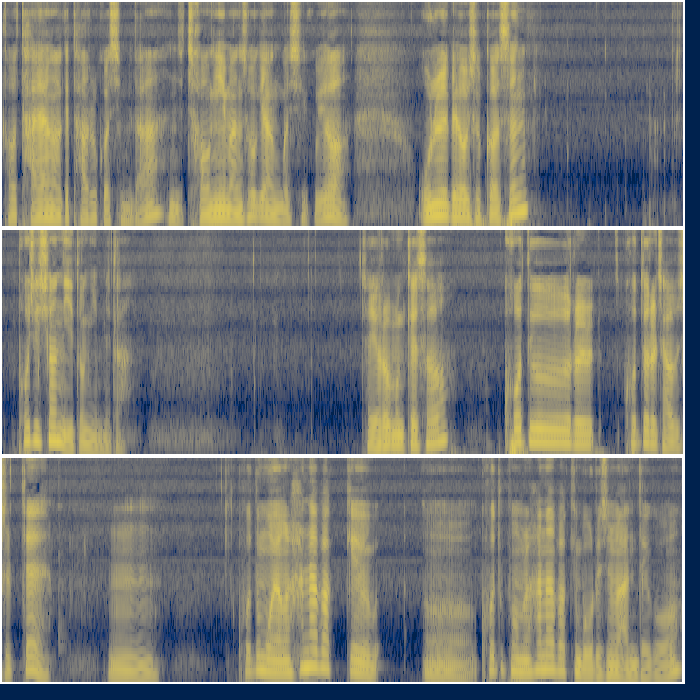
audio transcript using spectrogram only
더 다양하게 다룰 것입니다. 이제 정의만 소개한 것이고요. 오늘 배우실 것은 포지션 이동입니다. 자, 여러분께서 코드를 코드를 잡으실 때 음, 코드 모양을 하나밖에 어, 코드 폼을 하나밖에 모르시면 안 되고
